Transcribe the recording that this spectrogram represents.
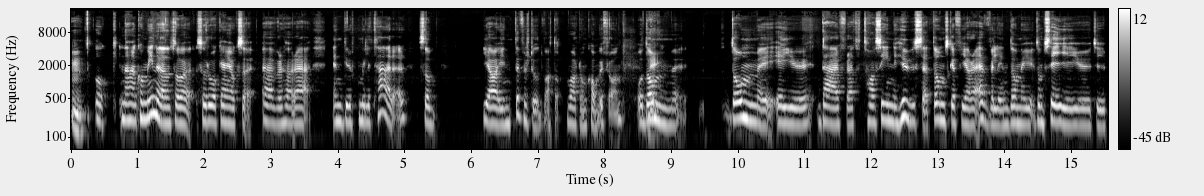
Mm. Och när han kom in i den så, så råkar han ju också överhöra en grupp militärer som jag inte förstod vart de, vart de kom ifrån. Och de, de är ju där för att ta sig in i huset. De ska förgöra Evelyn. De, ju, de säger ju typ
